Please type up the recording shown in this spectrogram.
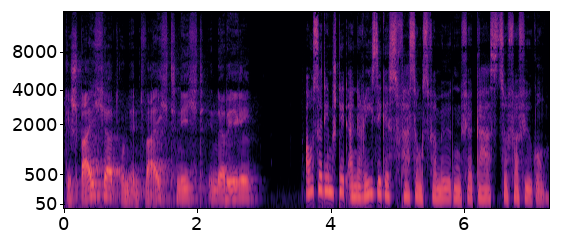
gespeichert und entweicht nicht in der Regel. Außerdem steht ein riesiges Fassungsvermögen für Gas zur Verfügung,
